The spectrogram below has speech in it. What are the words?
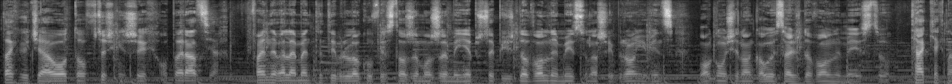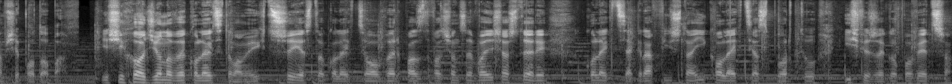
tak jak działało to w wcześniejszych operacjach. Fajnym elementem tych breloków jest to, że możemy je przyczepić w dowolnym miejscu naszej broni, więc mogą się nam kołysać w dowolnym miejscu, tak jak nam się podoba. Jeśli chodzi o nowe kolekcje, to mamy ich trzy. Jest to kolekcja Overpass 2024, kolekcja graficzna i kolekcja sportu i świeżego powietrza.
